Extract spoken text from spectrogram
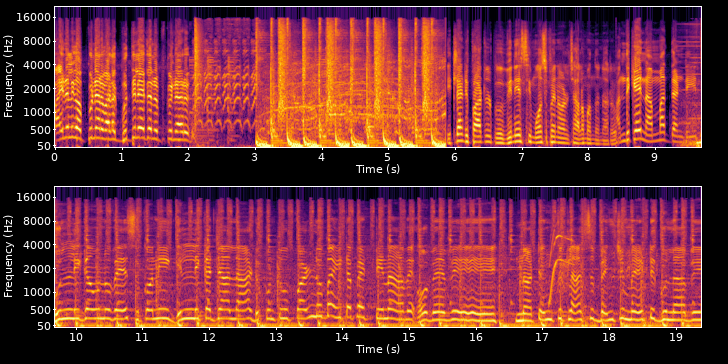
ఫైనల్గా ఒప్పుకున్నారు వాళ్ళకి బుద్ధి లేదని ఒప్పుకున్నారు. ఇట్లాంటి పాటలు వినేసి మోసపోయిన వాళ్ళు చాలా మంది ఉన్నారు. అందుకే నమ్మద్దండి. బుల్లి గౌను వేసుకొని గిల్లి కజ్జాలాడుకుంటూ పళ్ళు బయట పెట్టినావే. ఓ బేబీ నా టెన్త్ క్లాస్ బెంచ్ మేట్ గులాబీ.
